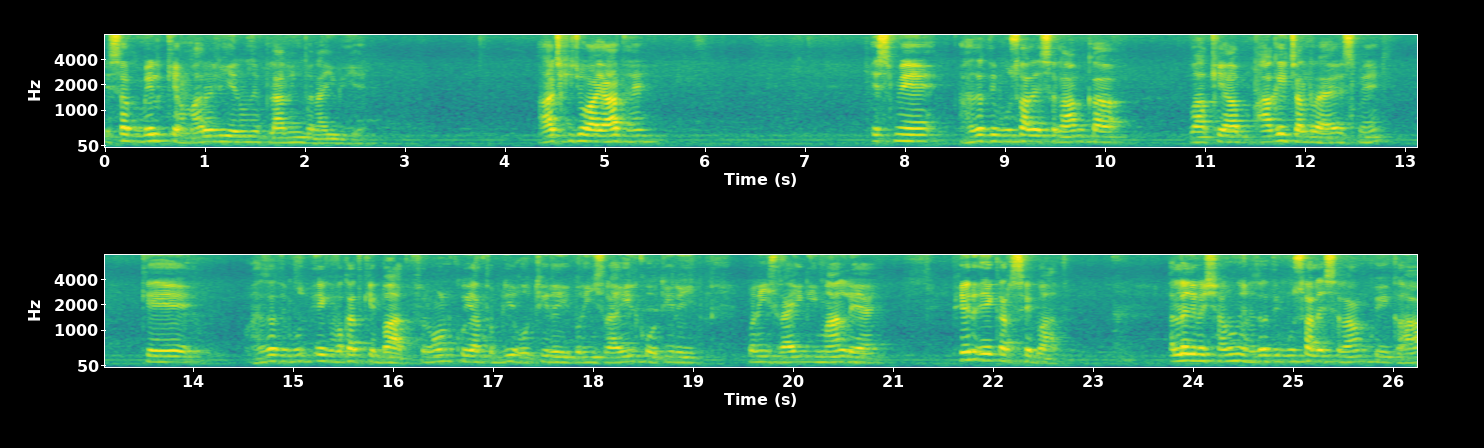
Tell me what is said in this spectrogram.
ये सब मिल के हमारे लिए इन्होंने प्लानिंग बनाई हुई है। आज की जो आयात हैं इसमें हज़रत मूसा सलाम का वाक़ अब आगे चल रहा है इसमें कि हज़रत एक वक़्त के बाद फ़िरौन को यहाँ तब्लीग होती रही, बनी इसराइल को होती रही, बनी इसराइल ईमान ले आए। फिर एक अरसे बाद अल्लाह शाह ने हज़रत मूसा सलाम को ये कहा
